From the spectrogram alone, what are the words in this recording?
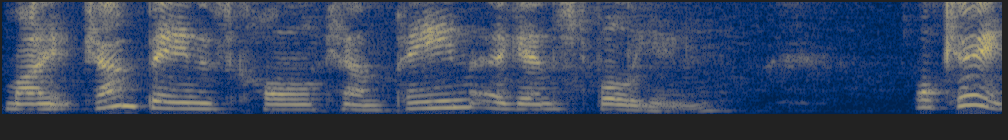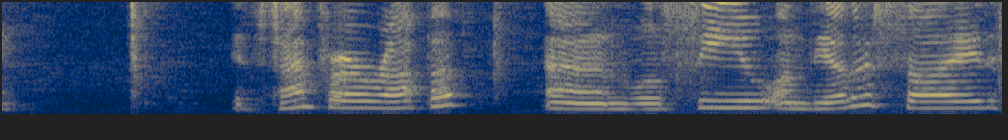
My campaign is called Campaign Against Bullying. Okay, it's time for a wrap up, and we'll see you on the other side.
